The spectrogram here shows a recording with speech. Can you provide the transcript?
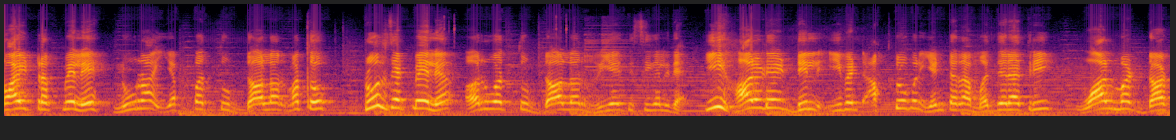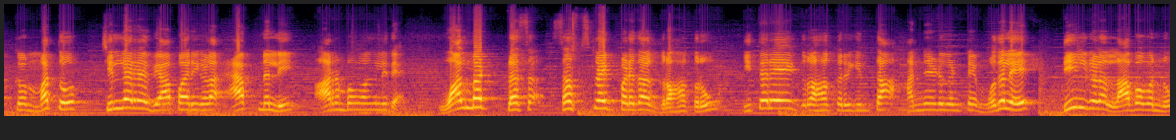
ಟಾಯ್ ಟ್ರಕ್ ಮೇಲೆ ನೂರ ಎಪ್ಪತ್ತು ಡಾಲರ್ ಮತ್ತು ಟೂಲ್ ಸೆಟ್ ಮೇಲೆ ಅರವತ್ತು ಡಾಲರ್ ರಿಯಾಯಿತಿ ಸಿಗಲಿದೆ. ಈ ಹಾಲಿಡೇ ಡೀಲ್ ಇವೆಂಟ್ ಅಕ್ಟೋಬರ್ ಎಂಟರ ಮಧ್ಯರಾತ್ರಿ ವಾಲ್ಮಾರ್ಟ್ ಡಾಟ್ ಕಾಮ್ ಮತ್ತು ಚಿಲ್ಲರೆ ವ್ಯಾಪಾರಿಗಳ ಆ್ಯಪ್ನಲ್ಲಿ ಆರಂಭವಾಗಲಿದೆ. ವಾಲ್ಮಾರ್ಟ್ ಪ್ಲಸ್ ಸಬ್ಸ್ಕ್ರೈಬ್ ಪಡೆದ ಗ್ರಾಹಕರು ಇತರೆ ಗ್ರಾಹಕರಿಗಿಂತ ಹನ್ನೆರಡು ಗಂಟೆ ಮೊದಲೇ ಡೀಲ್ಗಳ ಲಾಭವನ್ನು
